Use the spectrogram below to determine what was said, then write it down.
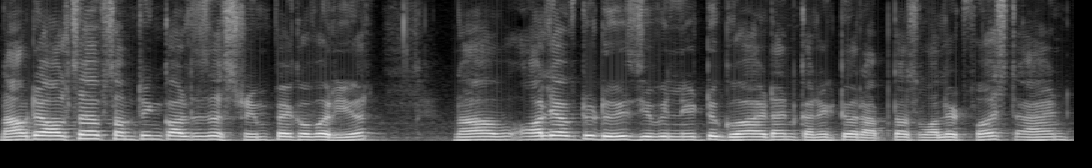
Now they also have something called as a shrimp egg over here. Now all you have to do is you will need to go ahead and connect your Aptos wallet first and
